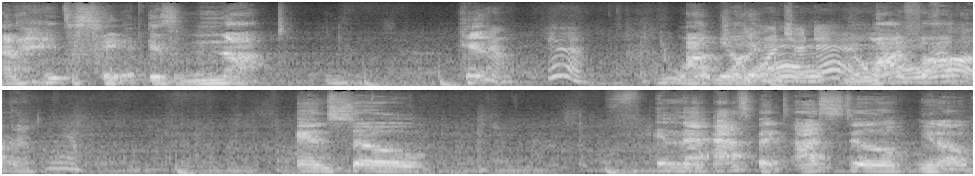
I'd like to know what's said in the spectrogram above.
and I hate to say it, is not him. Yeah. You I want, your, want it. want your dad. your My own father. And so, in that aspect, I still, you know,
